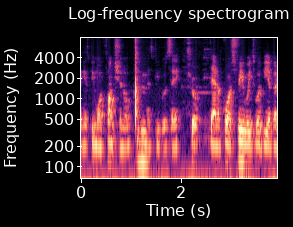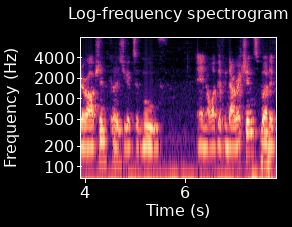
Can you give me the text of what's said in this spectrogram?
I guess be more functional, Mhm. as people would say, Sure. then of course free weights would be a better option because you get to move in all different directions. But if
